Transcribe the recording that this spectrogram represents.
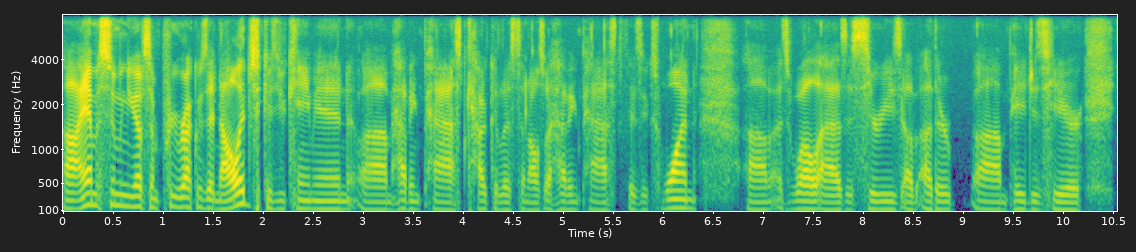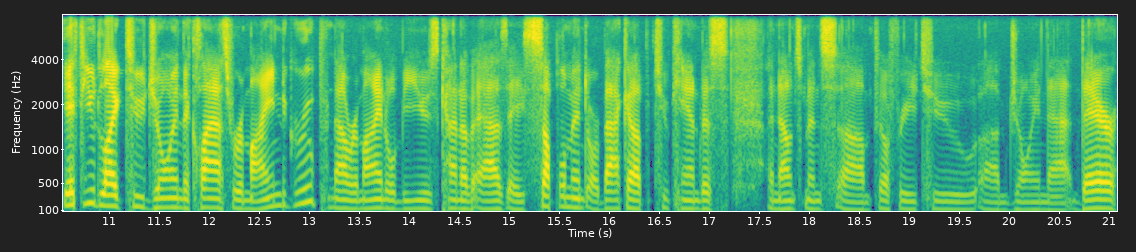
Uh, I am assuming you have some prerequisite knowledge because you came in um, having passed calculus and also having passed physics one, um, as well as a series of other um, pages here. If you'd like to join the class Remind group, now Remind will be used kind of as a supplement or backup to Canvas announcements. Um, feel free to um, join that there.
